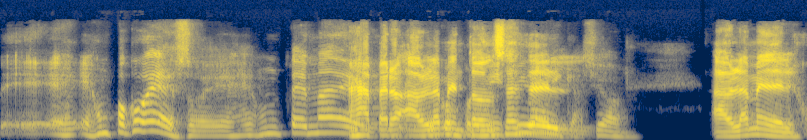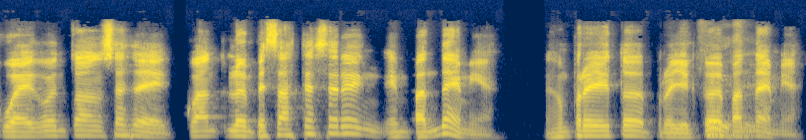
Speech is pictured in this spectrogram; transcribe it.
eh, es, un poco eso, es, un tema de... Ajá, pero háblame entonces del... Háblame del juego entonces de cuando lo empezaste a hacer en, en pandemia. Es un proyecto, proyecto de pandemia.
